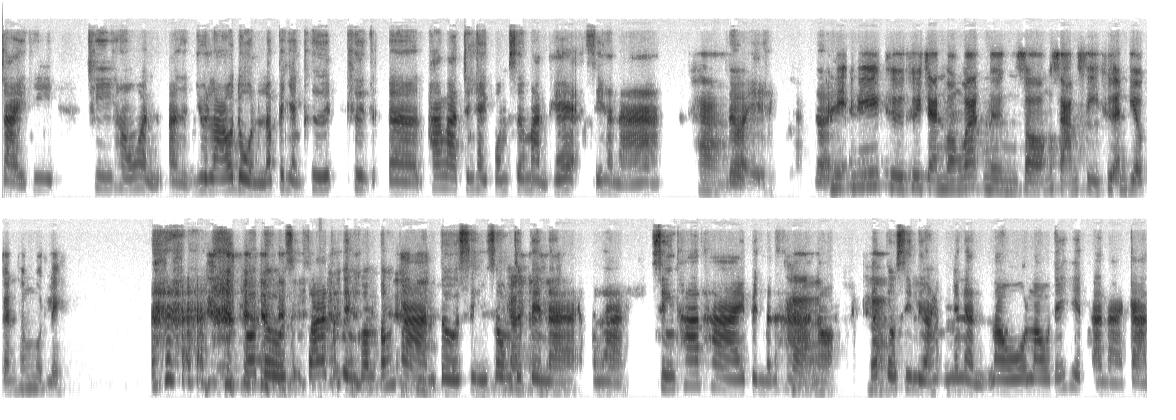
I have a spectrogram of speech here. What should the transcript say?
ใจที่ที่เฮาอันอันอยู่ลาวโดนแล้วเป็นอย่างคือคือเอ่อภาครัฐจึงให้ความเชื่อมั่นแท้สิหนาค่ะโดยโดยอันนี้อันนี้คือคือจันมองว่าหนึ่งสองสามสี่คืออันเดียวกันทั้งหมดเลยก็ตัวสีฟ้าจะเป็นความต้องการตัวสีส้มจะเป็นอะอะไรสิ่งท่าทายเป็นปัญหาเนาะแล้วตัวสีเหลืองเนี่ยเราเราได้เหตุอานาการ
